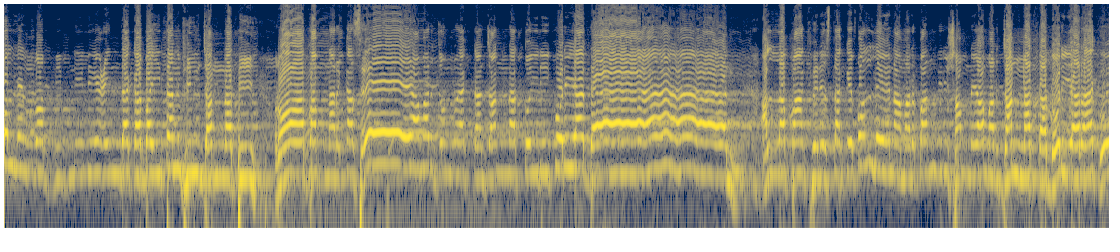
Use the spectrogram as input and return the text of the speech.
বললেন ফিল জান্নাতি। রব আপনার কাছে আমার জন্য একটা জান্নাত তৈরি করিয়া দেন। আল্লাহ পাক ফেরেস্তাকে বললেন, আমার বান্দির সামনে আমার জান্নাতটা ধরিয়া রাখো।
